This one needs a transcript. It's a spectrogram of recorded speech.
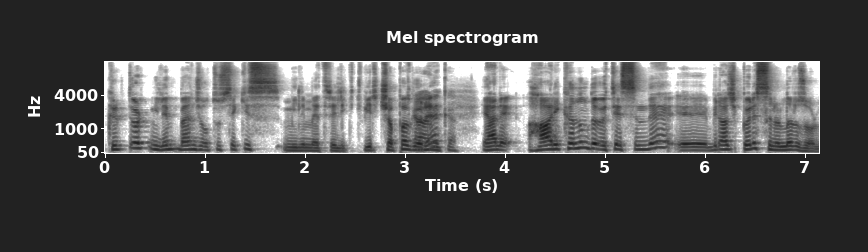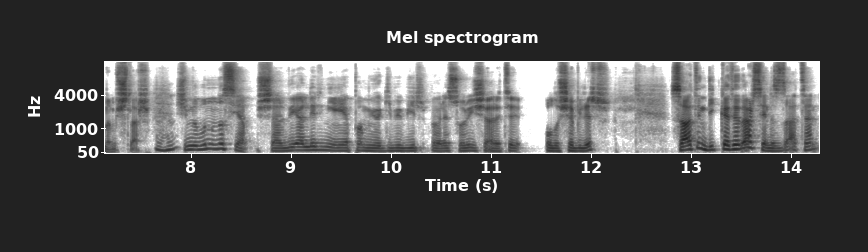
44 milim bence 38 milimetrelik bir çapa göre Harika. yani harikanın da ötesinde e, birazcık böyle sınırları zorlamışlar. Hı hı. Şimdi bunu nasıl yapmışlar? Diğerleri niye yapamıyor gibi bir böyle soru işareti oluşabilir. Saatin dikkat ederseniz zaten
